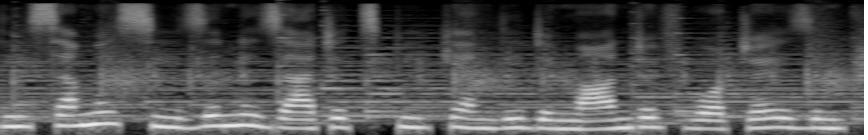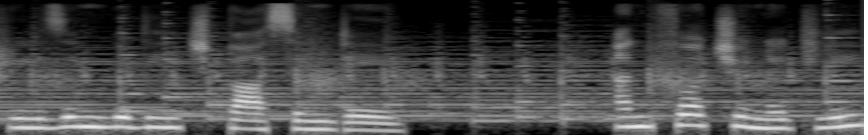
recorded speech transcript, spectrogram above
The summer season is at its peak and the demand of water is increasing with each passing day. Unfortunately,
